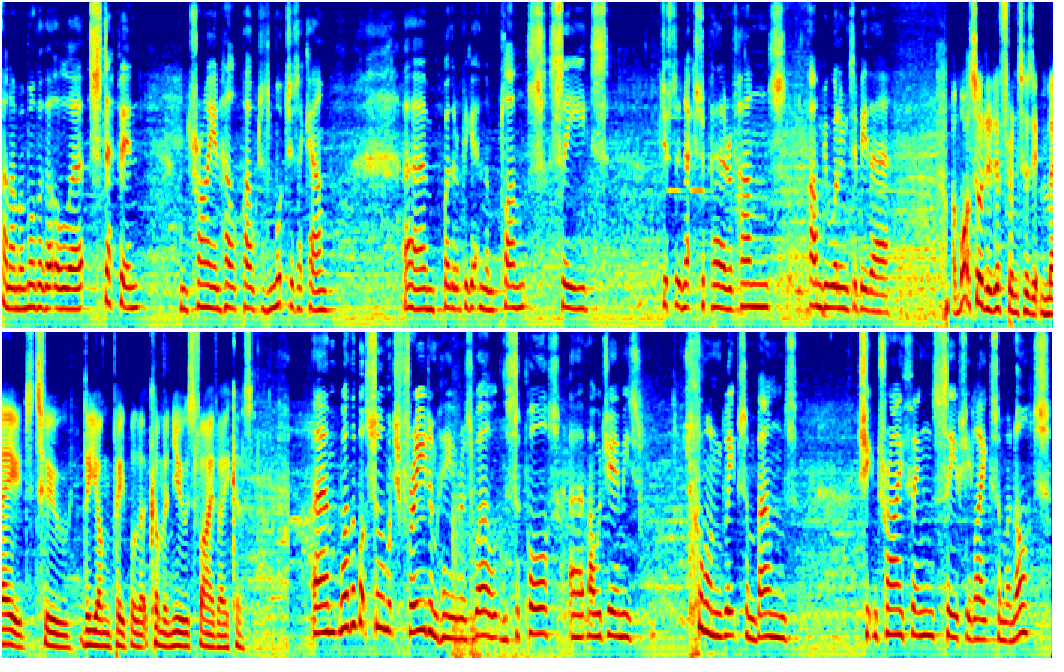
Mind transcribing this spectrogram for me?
And I'm a mother that'll uh, step in and try and help out as much as I can um, whether it be getting them plants, seeds, just an extra pair of hands, and be willing to be there. And what sort of difference has it made to the young people that come and use Five Acres? Um, well, they've got so much freedom here as well. The support, uh, our Jamie's come on leaps and bounds. She can try things, see if she likes them or not.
